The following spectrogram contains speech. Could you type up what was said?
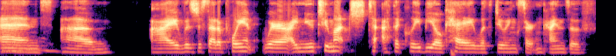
And mm. um, I was just at a point where I knew too much to ethically be okay with doing certain kinds of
